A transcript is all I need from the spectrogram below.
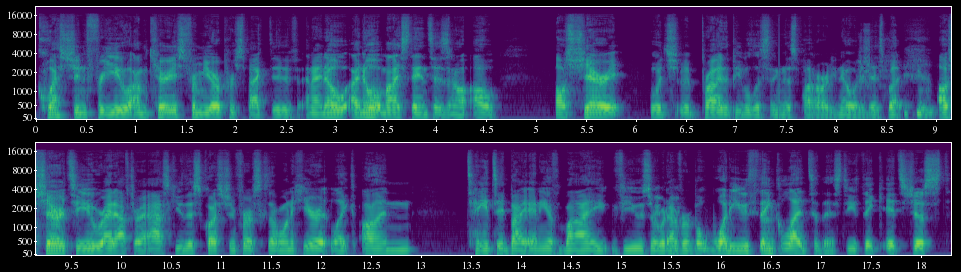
question for you, I'm curious from your perspective, and I know I know what my stance is, and I'll I'll, I'll share it. Which uh, probably the people listening to this pod already know what it is, but I'll share it to you right after I ask you this question first because I want to hear it like untainted by any of my views or whatever. But what do you think led to this? Do you think it's just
